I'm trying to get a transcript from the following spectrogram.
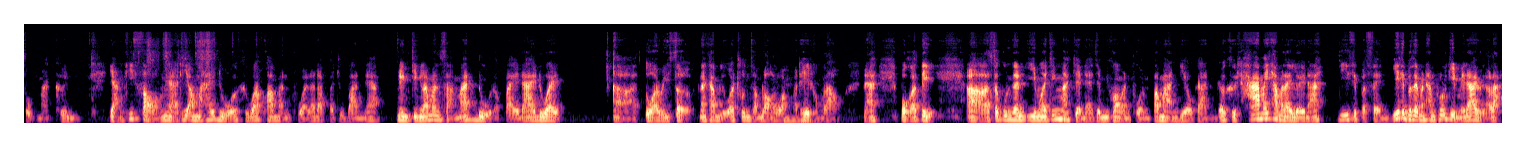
สูงมากขึ้น อย่างที่2เนี่ยที่เอามาให้ดูก็คือว่าความผันผวนระดับปัจจุบันเนี่ยจริงๆแล้วมันสามารถดูดออกไปได้ด้วย ตัว reserve นะครับหรือว่าทุนสำรองระหว่างประเทศของเรานะปกติสกุลเงิน emerging market เนี่ยจะมีความผันผวนประมาณเดียวกัน ก็คือถ้าไม่ทำอะไรเลยนะ 20% 20%มันทำธุรกิจไม่ได้อยู่แล้วล่ะ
